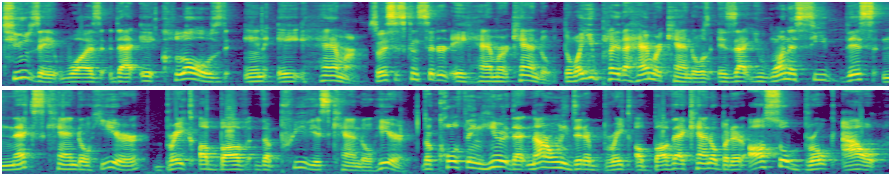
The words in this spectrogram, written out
Tuesday was that it closed in a hammer. So this is considered a hammer candle. The way you play the hammer candles is that you want to see this next candle here break above the previous candle here. The cool thing here that not only did it break above that candle, but it also broke out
